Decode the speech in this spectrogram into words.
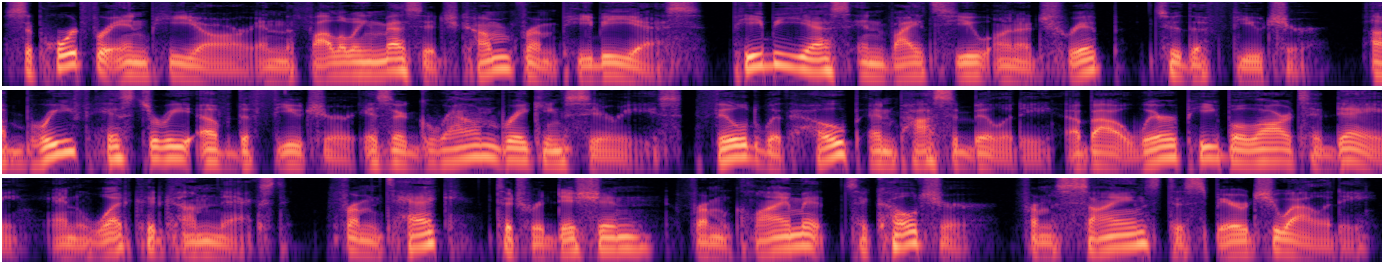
Support for NPR and the following message come from PBS. PBS invites you on a trip to the future. A Brief History of the Future is a groundbreaking series filled with hope and possibility about where people are today and what could come next. From tech to tradition, from climate to culture, from science to spirituality.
